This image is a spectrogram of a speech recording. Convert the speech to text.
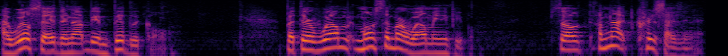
I will say they're not being biblical, but they're well. Most of them are well-meaning people, so I'm not criticizing that.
